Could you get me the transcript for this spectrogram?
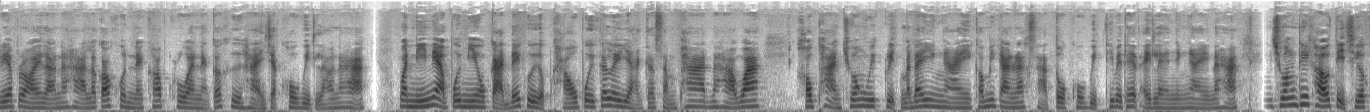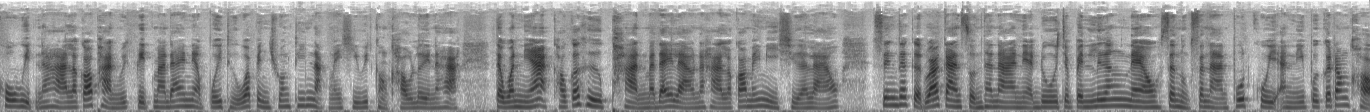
เรียบร้อยแล้วนะคะ แล้วก็คนในครอบครัวเนี่ยก็คือหายจากโควิดแล้วนะคะ วันนี้เนี่ยปุ้ยมีโอกาสได้คุยกับเขาปุ้ยก็เลยอยากจะสัมภาษณ์นะคะว่าเขาผ่านช่วงวิกฤตมาได้ยังไง เขามีการรักษาตัวโควิดที่ประเทศไอร์แลนด์ยังไงนะคะ ช่วงที่เขาติดเชื้อโควิดนะคะ แล้วก็ผ่านวิกฤตมาได้เนี่ยปุ้ยถือว่าเป็นช่วงที่หนักในชีวิตของเขาเลยนะคะ แต่วันนี้เขาก็คือผ่านมาได้แล้วนะคะ แล้วก็ไม่มีเชื้อแล้ว ซึ่งถ้าเกิดว่าการสนทนาเนี่ยดูจะเป็นเรื่องแนวสนุกสนานพูดคุยอันนี้ปุ้ยก็ต้องขอ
